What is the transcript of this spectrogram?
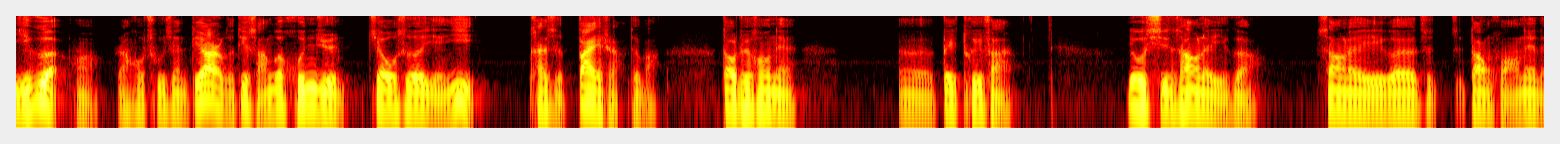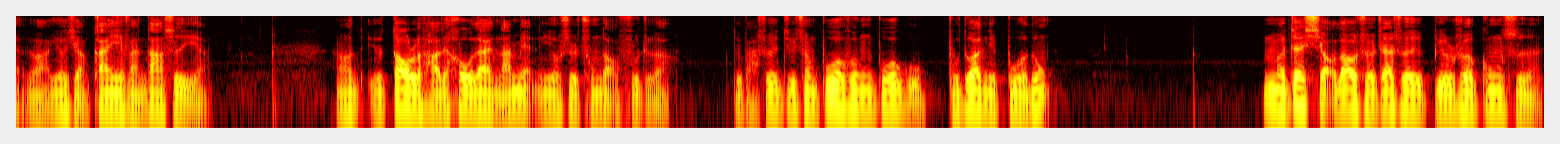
一个啊，然后出现第二个、第三个昏君，骄奢淫逸，开始败下，对吧？到最后呢，呃，被推翻，又新上来一个，上来一个这当皇帝的，对吧？又想干一番大事业，然后又到了他的后代，难免的又是重蹈覆辙，对吧？所以就像波峰波谷不断的波动。那么在小到说，再说，比如说公司，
